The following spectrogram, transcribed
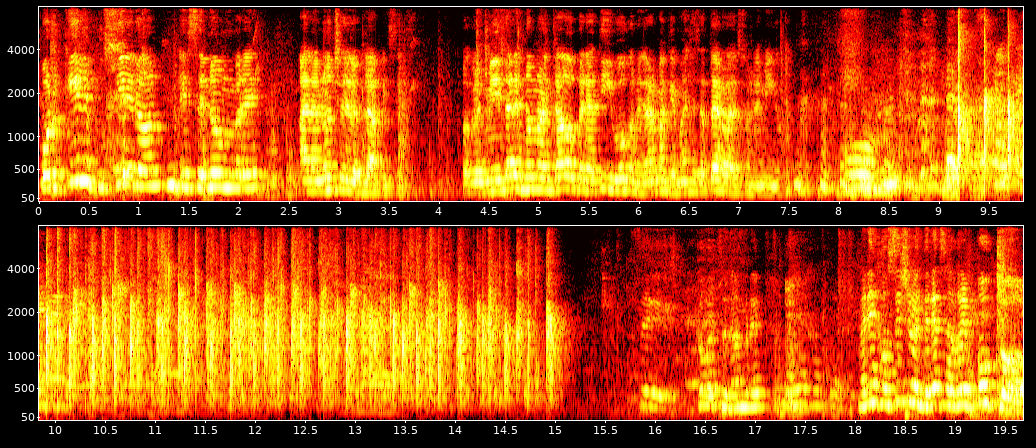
¿Por qué le pusieron ese nombre a la noche de los lápices? Porque los militares nombran cada operativo con el arma que más les aterra de su enemigo. ¿Cómo es tu nombre? María José. María José, yo me enteré hace re poco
